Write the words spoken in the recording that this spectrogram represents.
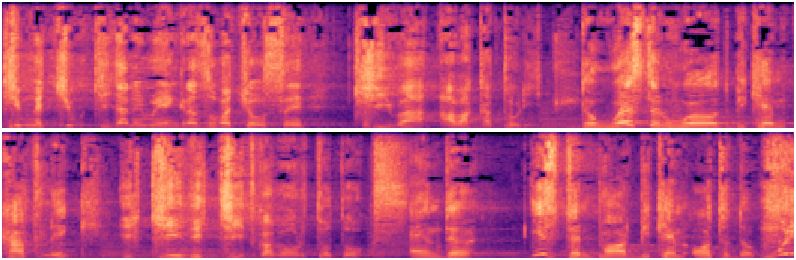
kimwe ki- kijyana n'iburengerazuba cyose kiba abakatolike The Western world became Catholic, ikindi cyitwa aba orthodox and the Eastern part became Orthodox. muri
